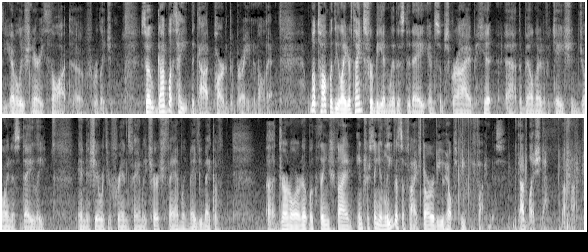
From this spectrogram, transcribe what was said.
the evolutionary thought of religion. So God bless, hey, the God part of the brain and all that. We'll talk with you later. Thanks for being with us today and subscribe. Hit uh, the bell notification. Join us daily and to share with your friends, family, church family. Maybe make a, a journal or notebook things you find interesting and leave us a five star review. Helps people find us. God bless you. Bye bye.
